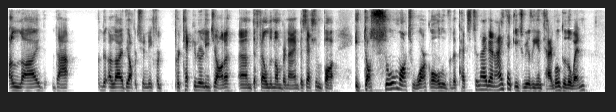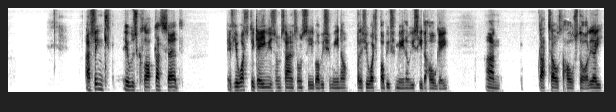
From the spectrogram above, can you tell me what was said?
allowed that allowed the opportunity for particularly Jota um, to fill the number nine position, but he does so much work all over the pitch tonight, and I think he's really integral to the win. I think it was Klopp that said if you watch the game, you sometimes don't see Bobby Firmino, but if you watch Bobby Firmino, you see the whole game, and that tells the whole story.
